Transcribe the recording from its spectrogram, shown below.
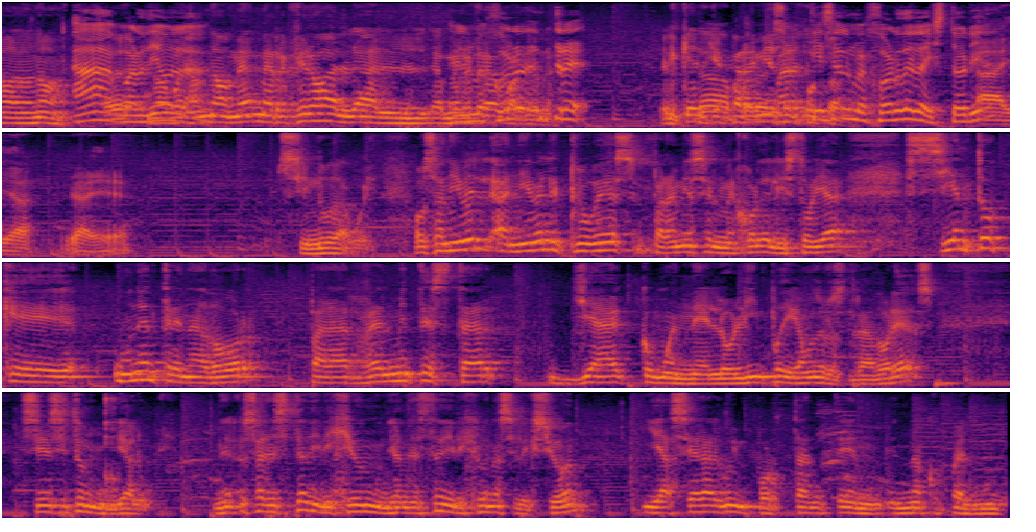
No, no, no. Ah, Guardiola. No, no, me, me refiero al. al- me El refiero mejor entre. El que, el que No, para mí es el ti es puto el mejor de la historia. Ah, ya, ya, ya. Sin duda, güey. O sea, a nivel, a nivel de clubes, para mí es el mejor de la historia. Siento que un entrenador, para realmente estar ya como en el Olimpo, digamos, de los entrenadores, sí necesita un mundial, güey. O sea, necesita dirigir un mundial, necesita dirigir una selección y hacer algo importante en, en una Copa del Mundo.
